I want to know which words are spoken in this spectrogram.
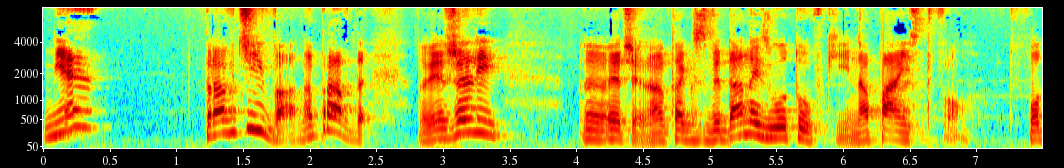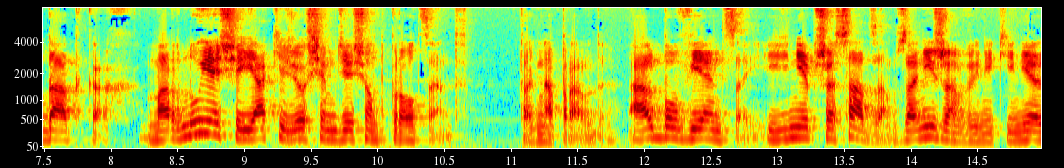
Nie? Prawdziwa, naprawdę. No jeżeli, e, wiecie, no tak z wydanej złotówki na państwo w podatkach marnuje się jakieś 80%, tak naprawdę, albo więcej i nie przesadzam, zaniżam wyniki, nie,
